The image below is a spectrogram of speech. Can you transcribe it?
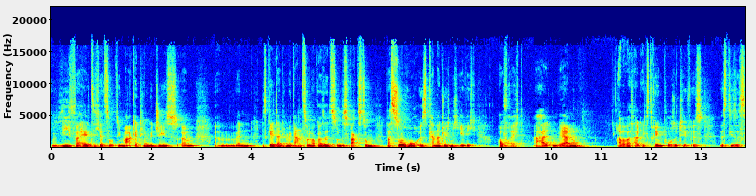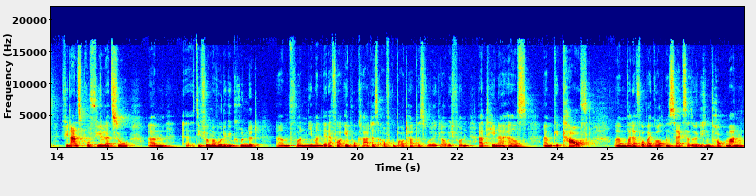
wie verhält sich jetzt so die Marketingbudgets, ähm, ähm, wenn das Geld da nicht mehr ganz so locker sitzt und das Wachstum, was so hoch ist, kann natürlich nicht ewig aufrecht erhalten werden. Aber was halt extrem positiv ist, ist dieses Finanzprofil dazu. Ähm, äh, die Firma wurde gegründet ähm, von jemandem, der davor Epokrates aufgebaut hat. Das wurde, glaube ich, von Athena Health ähm, gekauft. Ähm, war davor bei Goldman Sachs, also wirklich ein Top-Mann.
